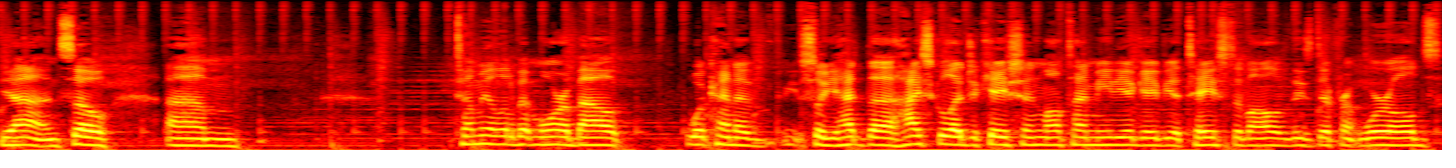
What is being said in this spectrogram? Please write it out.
Yeah, and so um, tell me a little bit more about what kind of. So you had the high school education, multimedia gave you a taste of all of these different worlds,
